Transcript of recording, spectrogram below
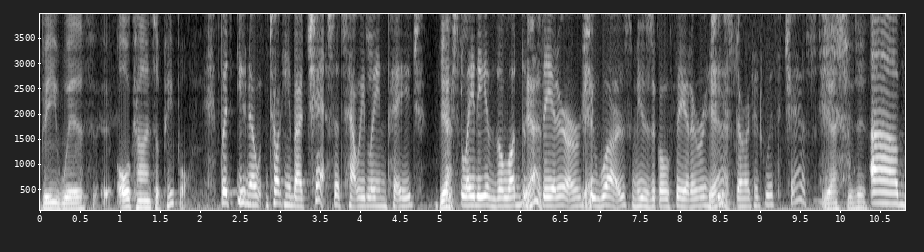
be with all kinds of people But you know, talking about chess, that's how Elaine Paige, Yes. first lady of the London Yes. Theatre, or Yeah. she was musical theatre, and she started with chess. yes you did Um,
